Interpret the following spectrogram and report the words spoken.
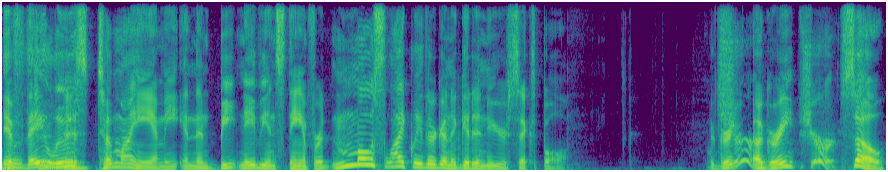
if they lose to Miami and then beat Navy and Stanford, most likely they're going to get a New Year's Six bowl. Agree? Sure. Agree? Sure. So,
